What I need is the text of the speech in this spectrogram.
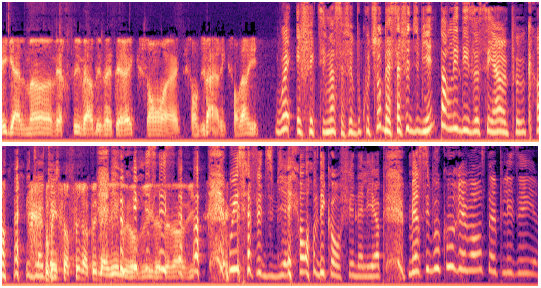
également versée vers des intérêts qui sont, euh, qui sont divers et qui sont variés. Oui, effectivement, ça fait beaucoup de choses. Ben, ça fait du bien de parler des océans un peu quand même. De la oui, sortir un peu de la ville aujourd'hui, oui, oui, ça fait du bien. On déconfine, allez hop. Merci beaucoup, Raymond, c'était un plaisir.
